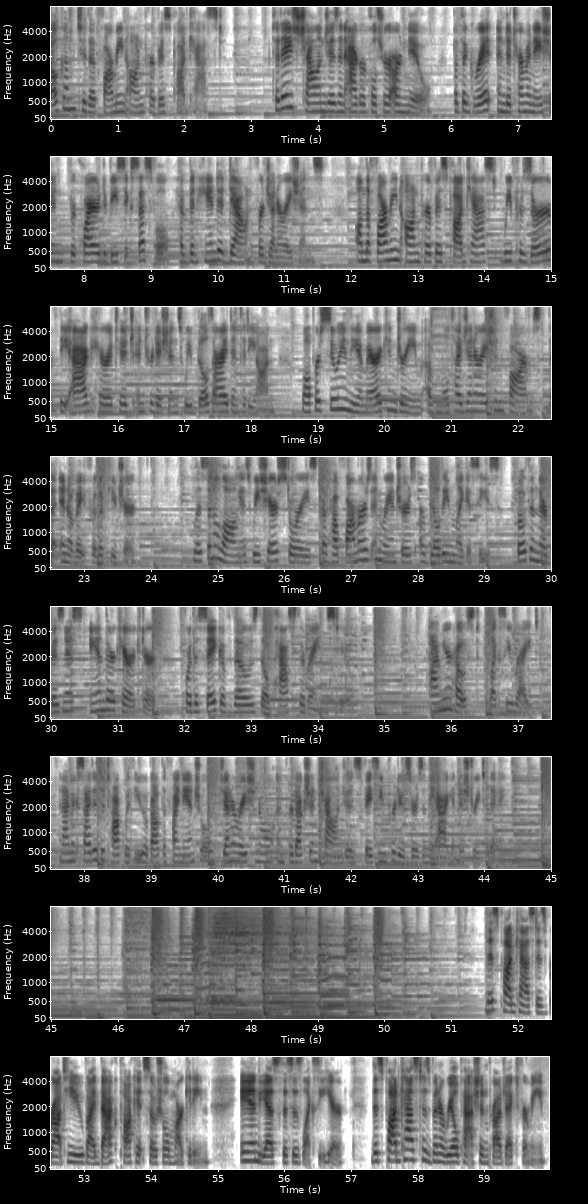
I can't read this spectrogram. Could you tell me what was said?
Welcome to the Farming on Purpose podcast. Today's challenges in agriculture are new, but the grit and determination required to be successful have been handed down for generations. On the Farming on Purpose podcast, we preserve the ag heritage and traditions we built our identity on while pursuing the American dream of multi generation farms that innovate for the future. Listen along as we share stories of how farmers and ranchers are building legacies, both in their business and their character, for the sake of those they'll pass the reins to. I'm your host, Lexi Wright, and I'm excited to talk with you about the financial, generational, and production challenges facing producers in the ag industry today. This podcast is brought to you by Back Pocket Social Marketing. And yes, this is Lexi here. This podcast has been a real passion project for me.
